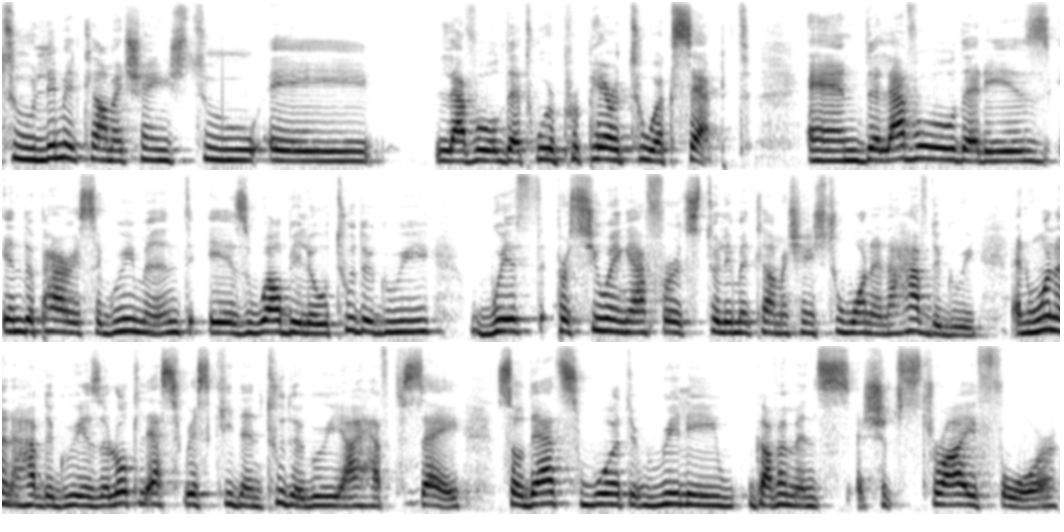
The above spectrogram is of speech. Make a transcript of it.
to limit climate change to a level that we're prepared to accept. And the level that is in the Paris Agreement is well below two degree with pursuing efforts to limit climate change to one and a half degree. And one and a half degree is a lot less risky than two degree, I have to say. So that's what really governments should strive for.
